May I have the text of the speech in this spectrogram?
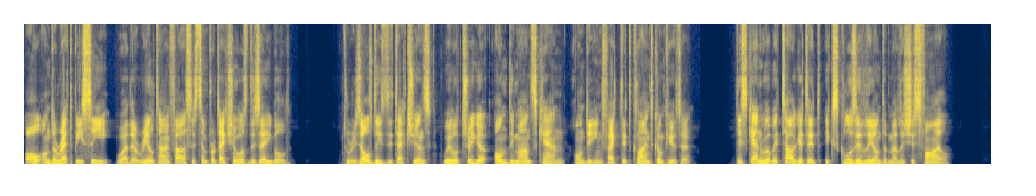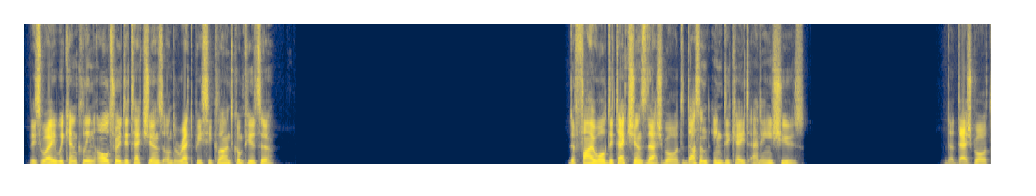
All on the red PC, where the real-time file system protection was disabled. To resolve these detections, we will trigger on-demand scan on the infected client computer. This scan will be targeted exclusively on the malicious file. This way we can clean all three detections on the red PC client computer. The Firewall Detections dashboard doesn't indicate any issues. The dashboard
